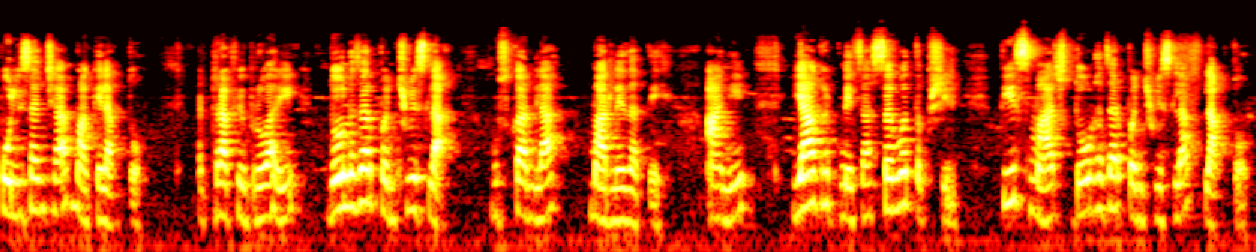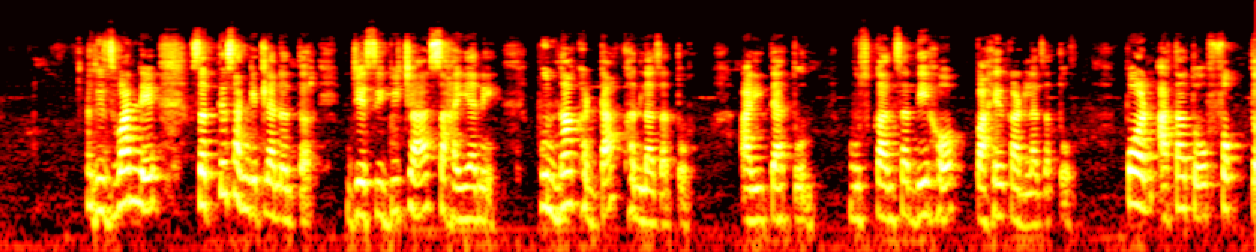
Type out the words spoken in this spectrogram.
पोलिसांच्या मागे लागतो. अठरा फेब्रुवारी दोन हजार पंचवीसला मुस्कानला मारले जाते आणि या घटनेचा सर्व तपशील तीस मार्च दोन हजार पंचवीसला लागतो. रिझवानने सत्य सांगितल्यानंतर जे सी बीच्या सहाय्याने पुन्हा खड्डा खणला जातो. आणि त्यातून मुस्कानचा देह बाहेर काढला जातो. पण आता तो फक्त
